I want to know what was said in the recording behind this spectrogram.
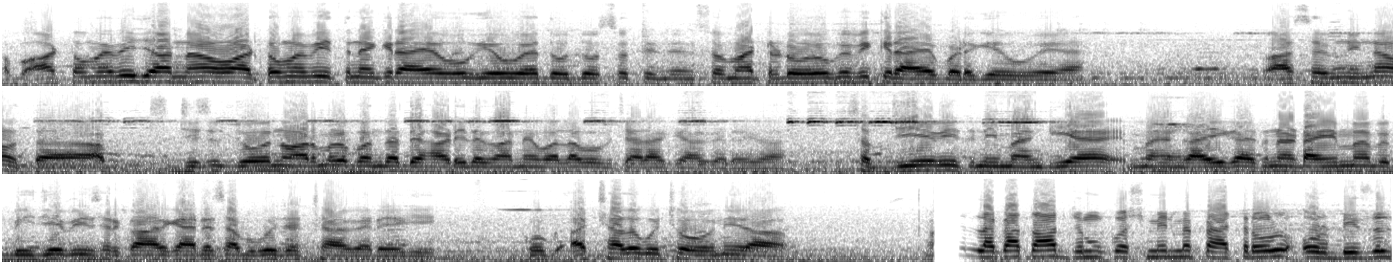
अब ऑटो में भी जाना हो ऑटो में भी इतने किराए हो गए हुए हैं दो दो सौ तीन तीन सौ मेट्रोडोरों के भी किराए बढ़ गए हुए हैं। ऐसे भी नहीं ना होता। अब जिस जो नॉर्मल बंदा दिहाड़ी लगाने वाला वो बेचारा क्या करेगा? सब्ज़ियाँ भी इतनी महँगी है महँगाई का इतना टाइम है बीजेपी सरकार कह रहे सब कुछ अच्छा करेगी। को अच्छा तो कुछ हो नहीं रहा। लगातार जम्मू कश्मीर में पेट्रोल और डीजल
